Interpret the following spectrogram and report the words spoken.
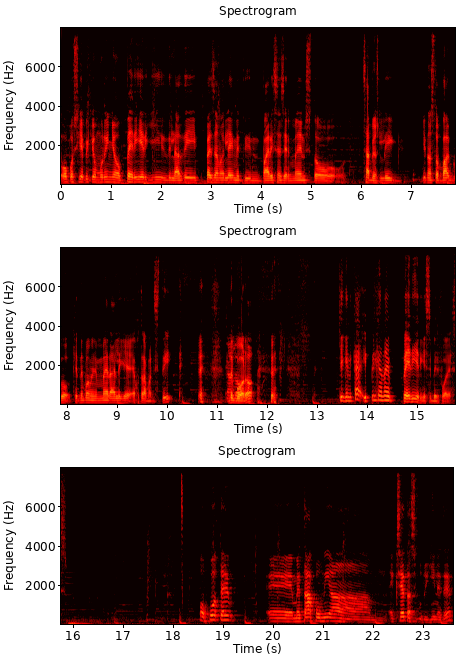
όπως είχε πει και ο Μουρίνιο, περίεργοι, δηλαδή παίζαμε λέει με την Paris Saint-Germain στο Champions League, ήταν στον πάγκο και την επόμενη μέρα έλεγε έχω τραυματιστεί, δεν Καλό. μπορώ. και γενικά υπήρχαν περίεργες συμπεριφορές. Οπότε ε, μετά από μια εξέταση που του γίνεται,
